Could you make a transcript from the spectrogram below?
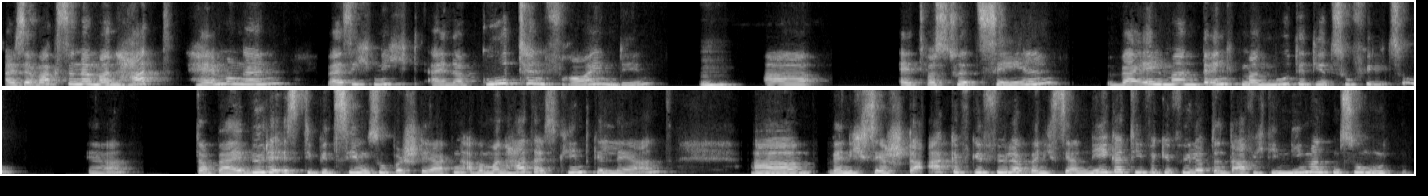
als Erwachsener, man hat Hemmungen, weiß ich nicht, einer guten Freundin mhm äh, etwas zu erzählen, weil man denkt, man mutet dir zu viel zu. Ja? Dabei würde es die Beziehung super stärken, aber man hat als Kind gelernt, mhm. äh, wenn ich sehr starke Gefühle habe, wenn ich sehr negative Gefühle habe, dann darf ich die niemandem zumuten,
